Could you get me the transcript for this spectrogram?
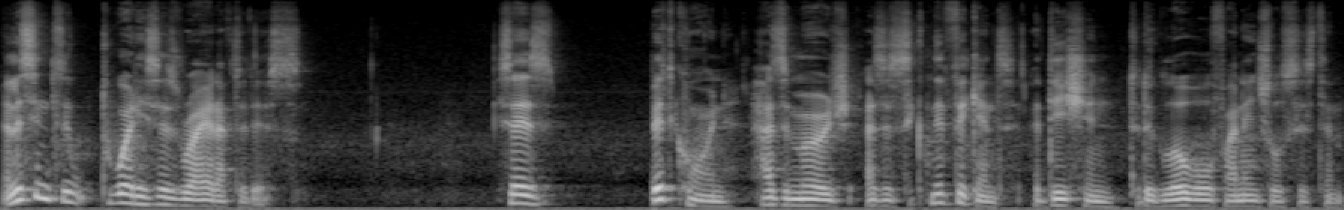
And listen to, to what he says right after this. He says, Bitcoin has emerged as a significant addition to the global financial system,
